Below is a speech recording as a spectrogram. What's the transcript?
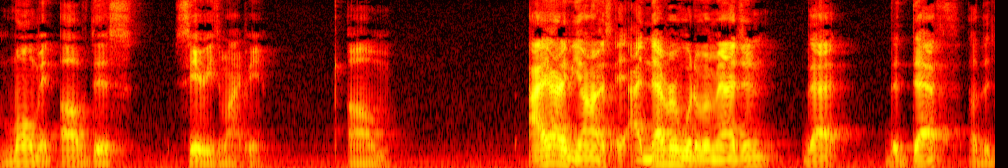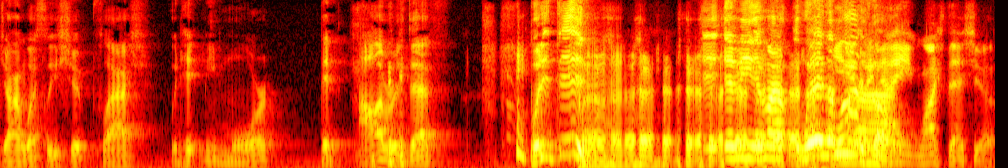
moment of this series, in my opinion. Um, I gotta be honest. I never would have imagined that the death of the John Wesley Shipp Flash would hit me more than Oliver's death. But it did. I, mean, am I, where's the line though? I ain't watched that show.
